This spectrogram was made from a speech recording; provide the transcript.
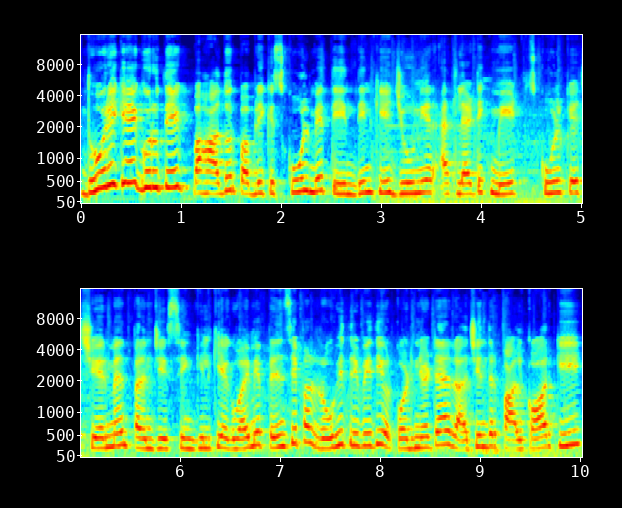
धूरी के गुरु तेग बहादुर पब्लिक स्कूल में तीन दिन की जूनियर एथलेटिक मीट स्कूल के चेयरमैन परमजीत सिंह गिल की अगुवाई में प्रिंसिपल रोहित त्रिवेदी और कोऑर्डिनेटर राजेंद्र पाल कौर की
